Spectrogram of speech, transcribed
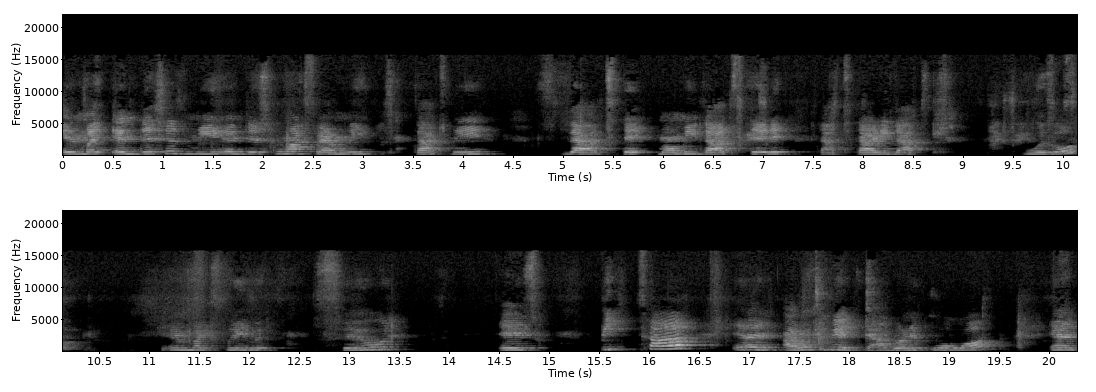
and my and this is me and this is my family. That's me. That's it, mommy. That's daddy. That's daddy. That's Wiggle. And my favorite food is pizza. And I want to be a dad when I grow up. And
